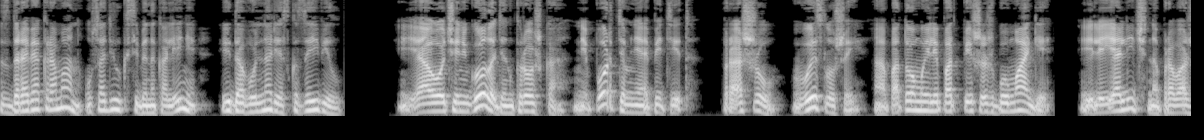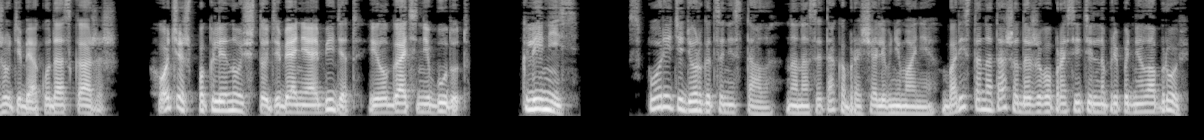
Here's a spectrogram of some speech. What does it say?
Здоровяк Роман усадил к себе на колени и довольно резко заявил. «Я очень голоден, крошка, не порти мне аппетит. Прошу, выслушай, а потом или подпишешь бумаги, или я лично провожу тебя, куда скажешь. Хочешь, поклянусь, что тебя не обидят и лгать не будут?» «Клянись!» Спорить и дергаться не стала. На нас и так обращали внимание. Бариста Наташа даже вопросительно приподняла бровь.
